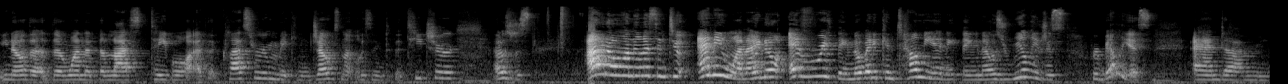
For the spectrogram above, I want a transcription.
you know the the one at the last table at the classroom making jokes, not listening to the teacher. I was just I don't want to listen to anyone. I know everything. Nobody can tell me anything, and I was really just rebellious. And um,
